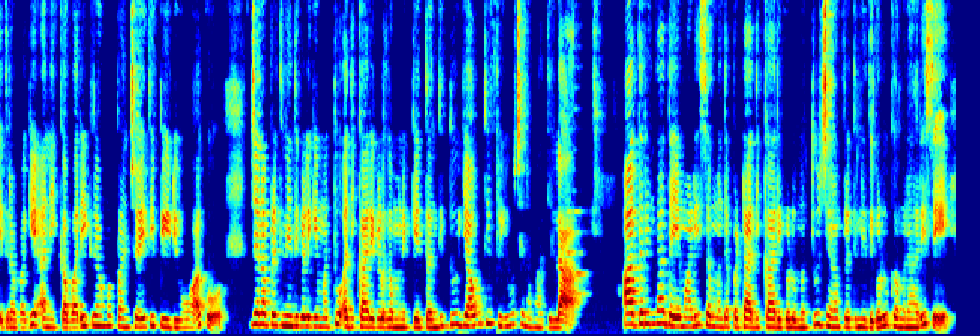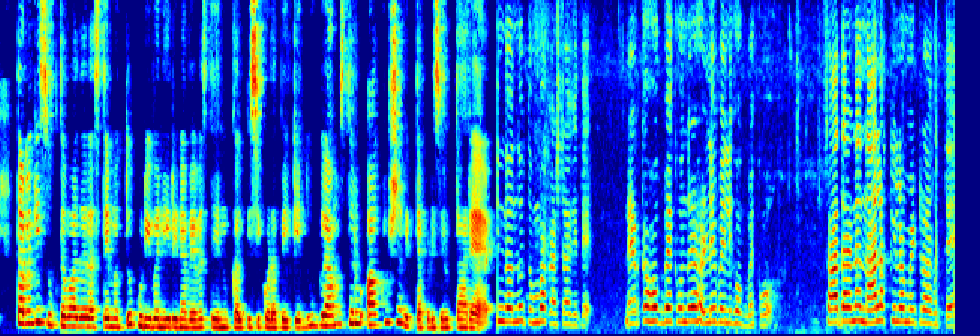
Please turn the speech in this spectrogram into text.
ಇದರ ಬಗ್ಗೆ ಅನೇಕ ಬಾರಿ ಗ್ರಾಮ ಪಂಚಾಯಿತಿ, ಪಿಡಿಒ ಹಾಗೂ ಜನಪ್ರತಿನಿಧಿಗಳಿಗೆ ಮತ್ತು ಅಧಿಕಾರಿಗಳ ಗಮನಕ್ಕೆ ತಂದಿದ್ದು ಯಾವುದೇ ಪ್ರಯೋಜನವಾಗಿಲ್ಲ. ಆದ್ದರಿಂದ ದಯಮಾಡಿ ಸಂಬಂಧಪಟ್ಟ ಅಧಿಕಾರಿಗಳು ಮತ್ತು ಜನಪ್ರತಿನಿಧಿಗಳು ಗಮನಹರಿಸಿ ತಮಗೆ ಸೂಕ್ತವಾದ ರಸ್ತೆ ಮತ್ತು ಕುಡಿಯುವ ನೀರಿನ ವ್ಯವಸ್ಥೆಯನ್ನು ಕಲ್ಪಿಸಿಕೊಡಬೇಕೆಂದು ಗ್ರಾಮಸ್ಥರು ಆಕ್ರೋಶ ವ್ಯಕ್ತಪಡಿಸಿರುತ್ತಾರೆ. ಇಂದೊಂದು ತುಂಬಾ ಕಷ್ಟ ಆಗಿದೆ. ನಡ್ಕ ಹೋಗಬೇಕು ಅಂದರೆ ಹಳ್ಳಿ ಬೈಲಿಗೆ ಹೋಗಬೇಕು. ಸಾಧಾರಣ ನಾಲ್ಕು ಕಿಲೋಮೀಟ್ರ್ ಆಗುತ್ತೆ.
